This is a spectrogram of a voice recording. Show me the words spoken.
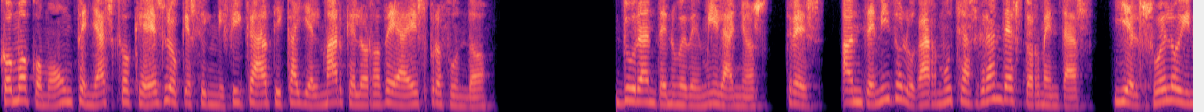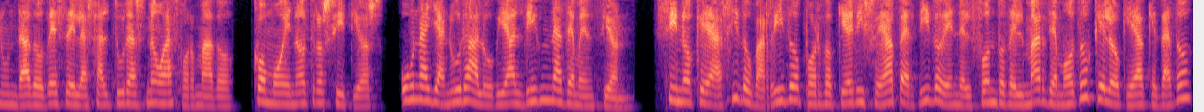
como como un peñasco que es lo que significa Ática y el mar que lo rodea es profundo. Durante 9.000 años, tres, han tenido lugar muchas grandes tormentas, y el suelo inundado desde las alturas no ha formado, como en otros sitios, una llanura aluvial digna de mención, sino que ha sido barrido por doquier y se ha perdido en el fondo del mar de modo que lo que ha quedado,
